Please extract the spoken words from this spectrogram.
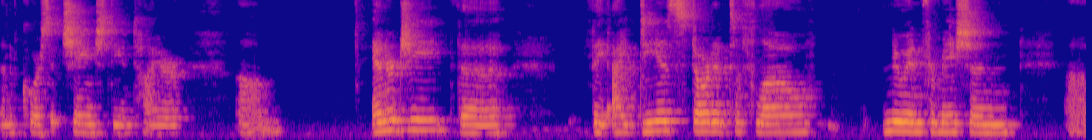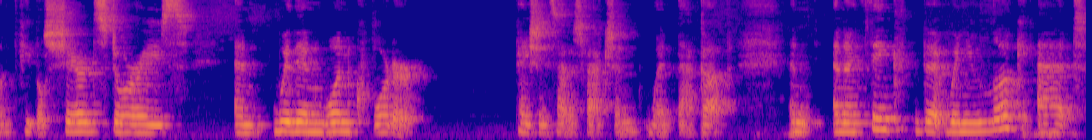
And of course, it changed the entire um, energy. The the ideas started to flow, new information. Um, people shared stories, and within one quarter, patient satisfaction went back up. And, and I think that when you look at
